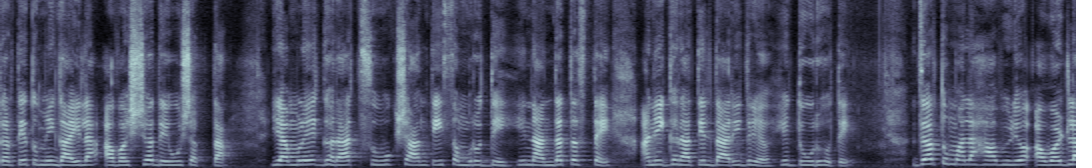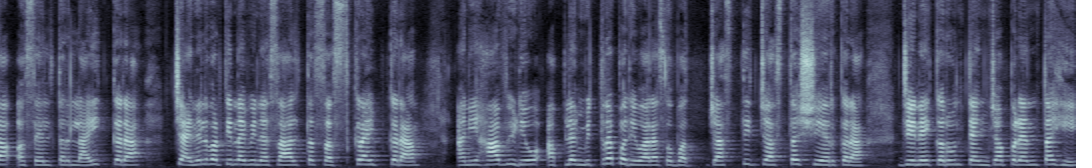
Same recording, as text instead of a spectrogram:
तर ते तुम्ही गाईला अवश्य देऊ शकता. यामुळे घरात सुख शांती समृद्धी ही नांदत असते आणि घरातील दारिद्र्य हे दूर होते. जर तुम्हाला हा व्हिडिओ आवडला असेल तर लाईक करा चॅनलवरती नवीन असाल तर सबस्क्राईब करा आणि हा व्हिडिओ आपल्या मित्रपरिवारासोबत जास्तीत जास्त शेअर करा जेणेकरून त्यांच्यापर्यंतही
